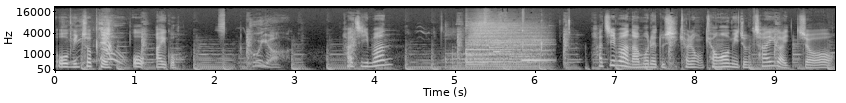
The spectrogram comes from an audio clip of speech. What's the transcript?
오 민첩해. 오 아이고. 하지만 하지만 아무래도 시, 경, 경험이 좀 차이가 있죠.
